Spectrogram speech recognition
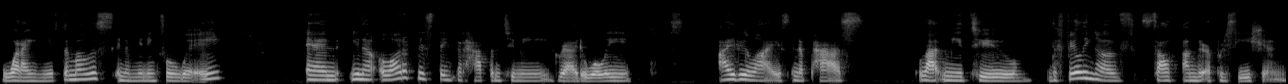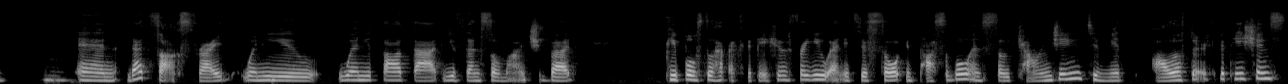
what i need the most in a meaningful way. And you know a lot of these things that happened to me gradually i realized in the past led me to the feeling of self underappreciation mm. and that sucks right? When you when you thought that you've done so much but people still have expectations for you and it's just so impossible and so challenging to meet all of their expectations.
